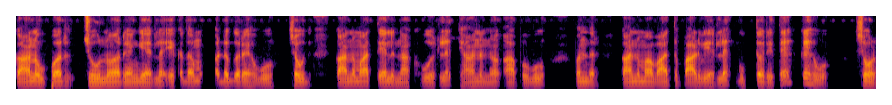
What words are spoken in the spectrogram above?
કાન ઉપર જૂ ન રેંગે એટલે એકદમ અડગ રહેવું. ચૌદ, કાનમાં તેલ નાખવું એટલે ધ્યાન ન આપવું. પંદર, કાનમાં વાત પાડવી એટલે ગુપ્ત રીતે કહેવું. સોળ,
